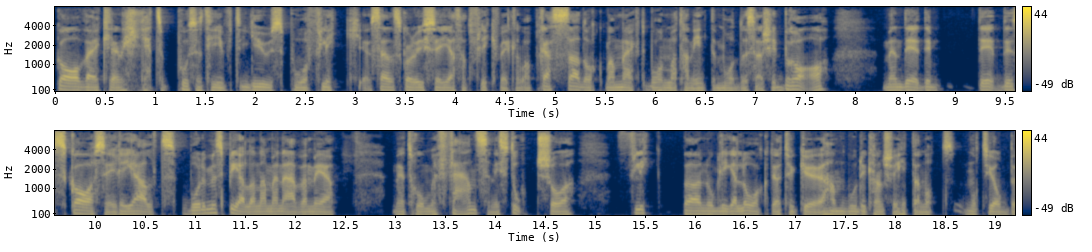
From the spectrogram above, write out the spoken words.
gav verkligen inget positivt ljus på Flick. Sen ska det ju sägas att Flick verkligen var pressad och man märkte på honom att han inte mådde särskilt bra. Men det, det det, det ska sig rejält, både med spelarna men även med, med, jag tror med fansen i stort. Så Flick bör nog ligga lågt. Jag tycker han borde kanske hitta något, något jobb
